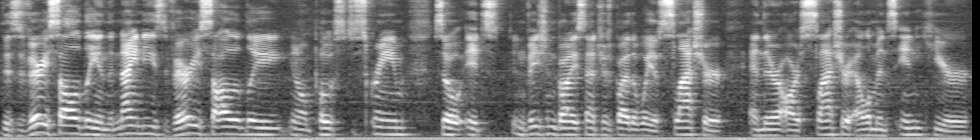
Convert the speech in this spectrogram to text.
This is very solidly in the 90s, very solidly you know post Scream. So it's Invasion Body Snatchers by the way of slasher, and there are slasher elements in here.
